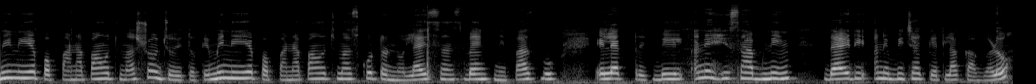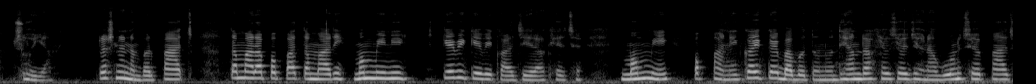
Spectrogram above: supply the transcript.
મિનીએ પપ્પાના પાઉચમાં શું જોયું તો કે મિનીએ પપ્પાના પાઉચમાં સ્કૂટરનું લાયસન્સ બેંકની પાસબુક, ઇલેક્ટ્રિક બિલ અને હિસાબની ડાયરી અને બીજા કેટલાક કાગળો જોયા. પ્રશ્ન નંબર પાંચ. તમારા પપ્પા તમારી મમ્મીની કેવી કેવી કાળજી રાખે છે? મમ્મી પપ્પાની કઈ કઈ બાબતોનું ધ્યાન રાખે છે? જેના ગુણ છે પાંચ.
